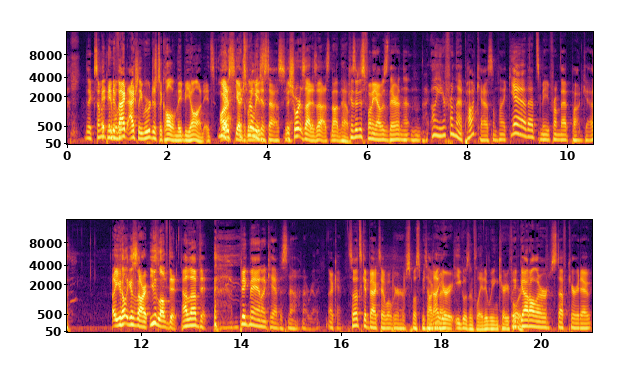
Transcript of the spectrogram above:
like some of And in fact, actually, we were just to call them; they'd be on. It's Yeah, our it's scheduling. really is- just us, The yeah. short side is us, not them. because it is funny. I was there and, that, and oh, you're from that podcast. I'm like, yeah, that's me from that podcast. Oh, you like a star. You loved it. I loved it. Big man on campus. No, not really. Okay, so let's get back to what we were supposed to be talking Now about. your ego's inflated. We can carry forward. We've got all our stuff carried out.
